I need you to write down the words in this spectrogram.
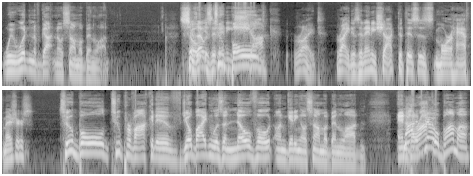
we wouldn't have gotten Osama bin Laden. So that was too bold. Shock? Right, right. Is it any shock that this is more half measures? Too bold, too provocative. Joe Biden was a no vote on getting Osama bin Laden. And Not Barack Obama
